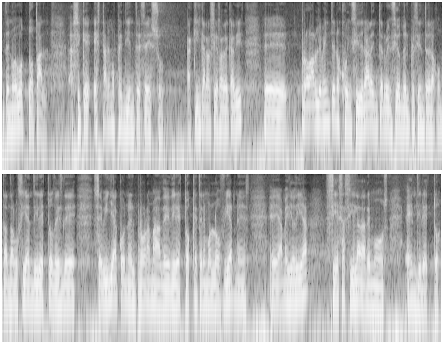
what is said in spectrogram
de nuevo total. Así que estaremos pendientes de eso aquí en Canal Sierra de Cádiz eh, probablemente nos coincidirá la intervención del presidente de la Junta de Andalucía en directo desde Sevilla con el programa de directos que tenemos los viernes a mediodía. Si es así, la daremos en directo.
